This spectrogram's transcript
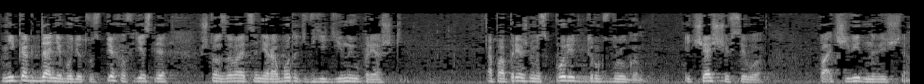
никогда не будет успехов, если, что называется, не работать в единой упряжке, а по-прежнему спорить друг с другом, и чаще всего по очевидным вещам,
